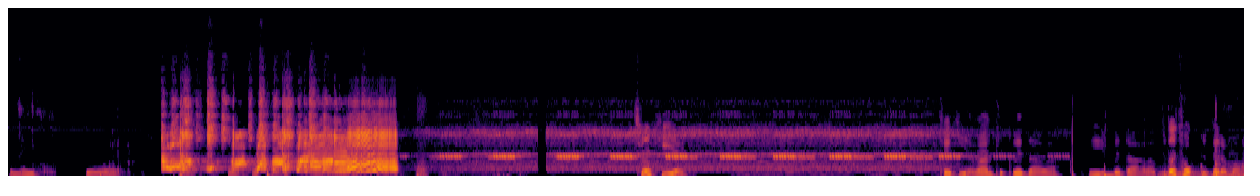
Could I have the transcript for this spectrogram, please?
Neyse. Çok iyi. Çok iyi. Mantık ve dava. İyi ve dava. Bu da çok güzel ama.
